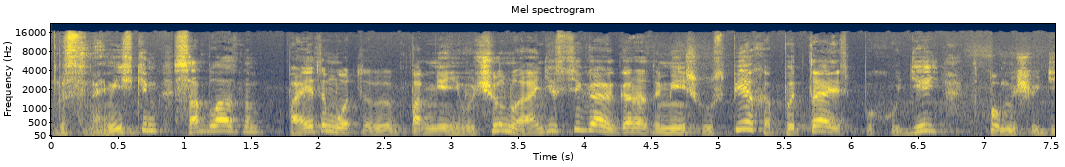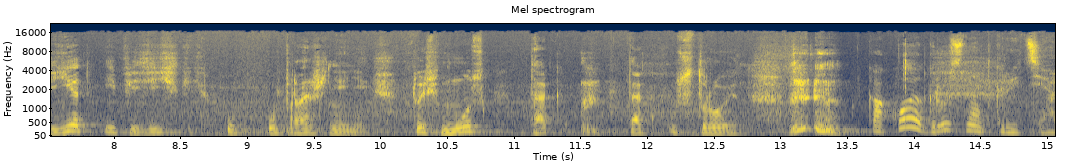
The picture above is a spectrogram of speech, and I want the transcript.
гастрономическим соблазном. Поэтому, вот, э, по мнению ученых, они достигают гораздо меньше успеха, пытаясь похудеть с помощью диет и физических упражнений. То есть мозг так, так устроен. Какое грустное открытие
